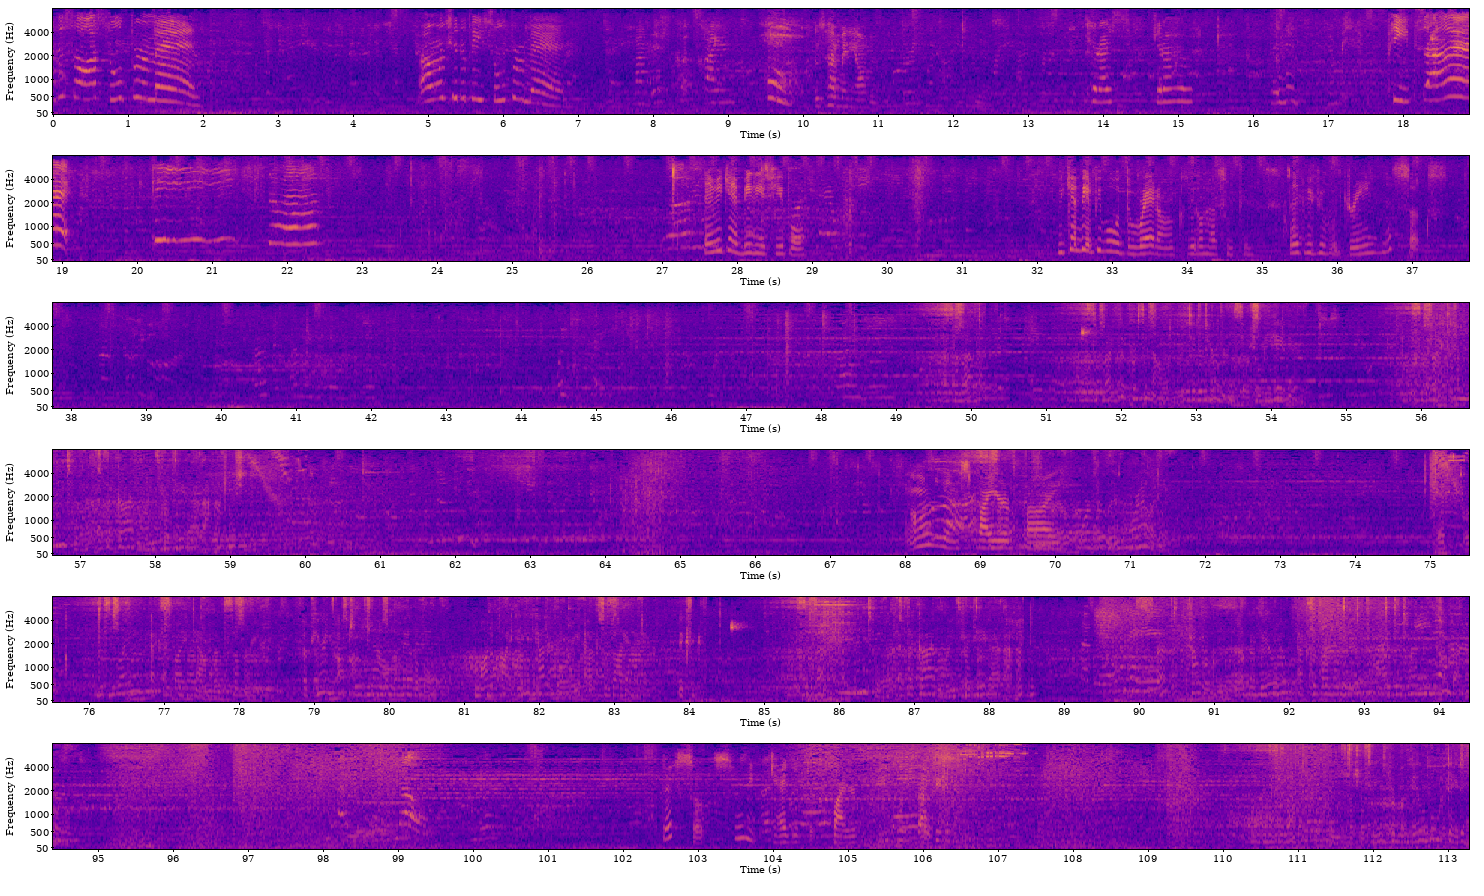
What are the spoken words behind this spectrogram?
I, I just saw Superman. I want you to be Superman. There's how many on there? Can I? Can I have? Come on. Pizza. Pizza. Then we can't be these people. We can't be people with the red on because we don't have something. So we can be people with green. That sucks. Summary. Appearance options now available. Modify any category as desired. Ex- Select a mentor as a guidelines for data. Select power group from available exobyte data to determine combat role. No. That sucks. Maybe gadgets expire. You please weapon specialties from available data.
